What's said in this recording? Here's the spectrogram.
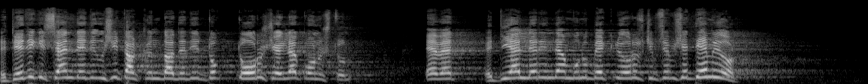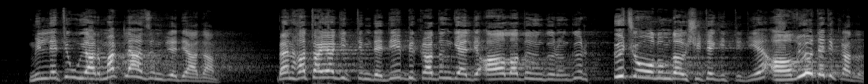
E dedi ki sen dedi IŞİD hakkında dedi doğru şeyler konuştun. Evet, e diğerlerinden bunu bekliyoruz. Kimse bir şey demiyor. Milleti uyarmak lazım dedi adam. Ben Hatay'a gittim dedi. Bir kadın geldi ağladı hüngür hüngür. Üç oğlum da IŞİD'e gitti diye ağlıyor dedi kadın.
